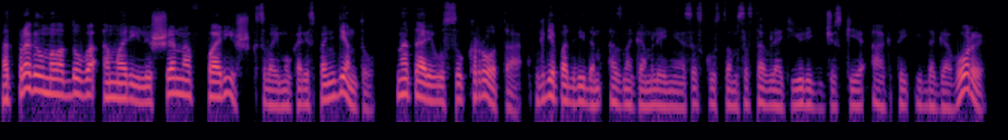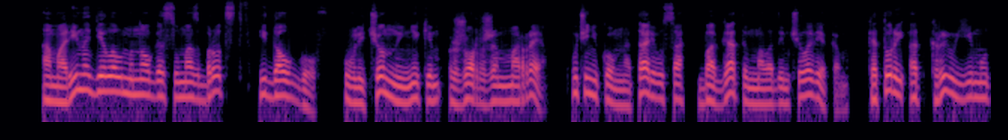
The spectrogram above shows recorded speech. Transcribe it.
отправил молодого Амари Лишена в Париж к своему корреспонденту, нотариусу Крота, где под видом ознакомления с искусством составлять юридические акты и договоры, Амарина делал много сумасбродств и долгов, увлеченный неким Жоржем Море, учеником нотариуса, богатым молодым человеком, который открыл ему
